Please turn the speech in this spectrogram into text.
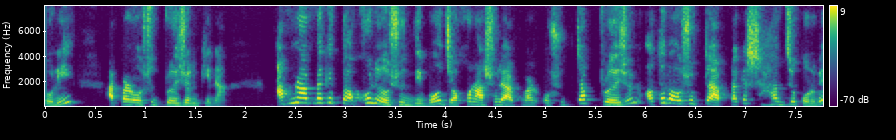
করি আপনার ওষুধ প্রয়োজন কিনা। আমরা আপনাকে তখনই ওষুধ দিব যখন আসলে আপনার ওষুধটা প্রয়োজন অথবা ওষুধটা আপনাকে সাহায্য করবে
